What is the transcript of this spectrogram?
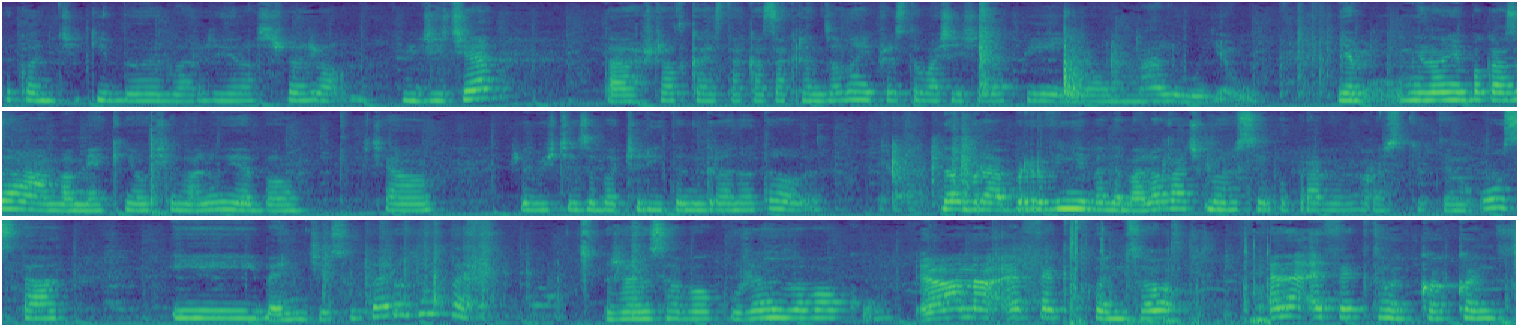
te kąciki były bardziej rozszerzone. Widzicie? ta szczotka jest taka zakręcona i przez to właśnie się lepiej ją maluje. Nie, no nie pokazałam wam jak nią się maluje, bo chciałam, żebyście zobaczyli ten granatowy. Dobra, brwi nie będę malować, może sobie poprawię po prostu tym usta i będzie super super. Rzęsa wokół, rzęsa wokół. Ja na efekt końcowy, ja na efekt ko- koń...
